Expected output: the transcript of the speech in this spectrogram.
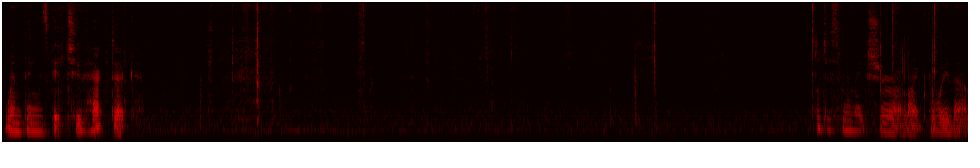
when things get too hectic. I just want to make sure I like the way that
